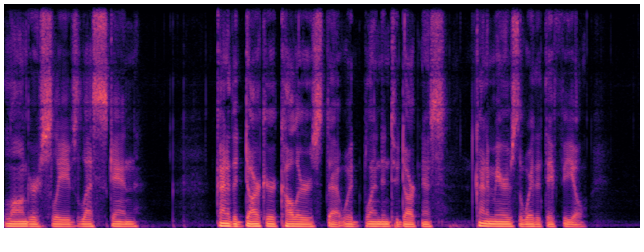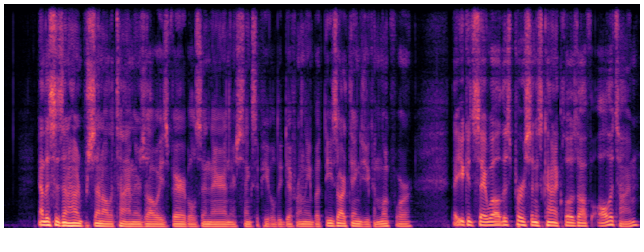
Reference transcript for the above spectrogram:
longer sleeves, less skin kind of the darker colors that would blend into darkness kind of mirrors the way that they feel. Now, this isn't 100% all the time. There's always variables in there and there's things that people do differently, but these are things you can look for that you could say, well, this person is kind of closed off all the time,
